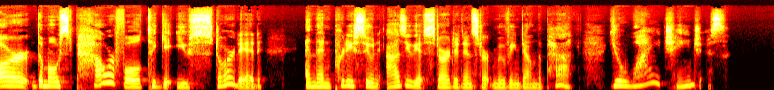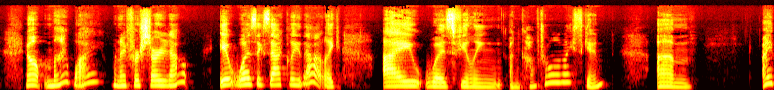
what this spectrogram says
are the most powerful to get you started. And then pretty soon, as you get started and start moving down the path, your why changes. Now, my why when I first started out, it was exactly that. Like I was feeling uncomfortable in my skin. Um, I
